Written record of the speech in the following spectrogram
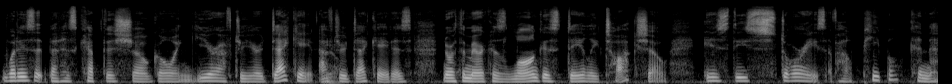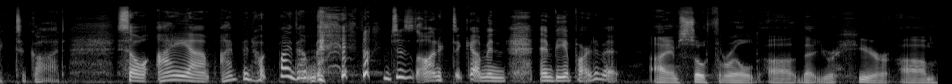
what is it that has kept this show going year after year, decade after yeah. decade, as North America's longest daily talk show, is these stories of how people connect to God. So I, um, I've been hooked by them. I'm just honored to come and, and be a part of it. I am so thrilled uh, that you're here. Um,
